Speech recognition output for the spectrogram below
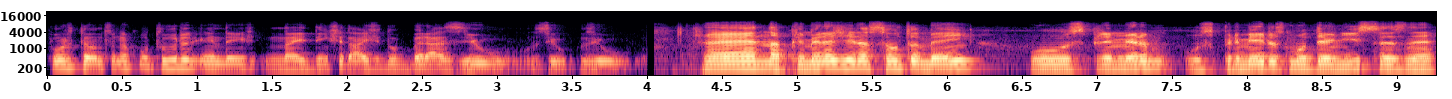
portanto, na cultura e na identidade do Brasil. Zil, zil. É, na primeira geração também, os, primeiro, os primeiros modernistas, né,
